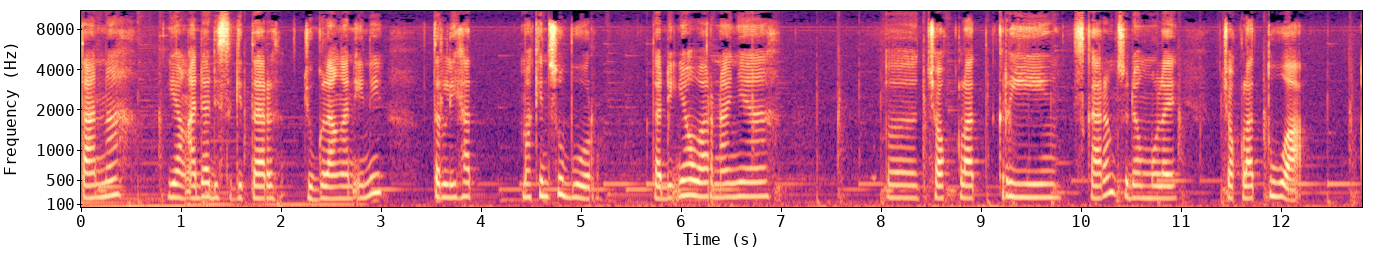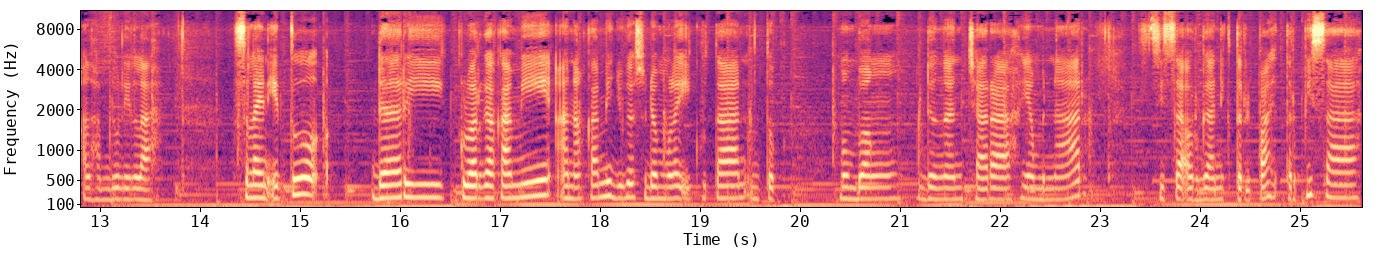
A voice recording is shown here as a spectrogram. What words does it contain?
tanah yang ada di sekitar juglangan ini terlihat makin subur. Tadinya warnanya eh, coklat kering, sekarang sudah mulai coklat tua. Alhamdulillah. Selain itu, dari keluarga kami, anak kami juga sudah mulai ikutan untuk membuang dengan cara yang benar sisa organik terpisah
